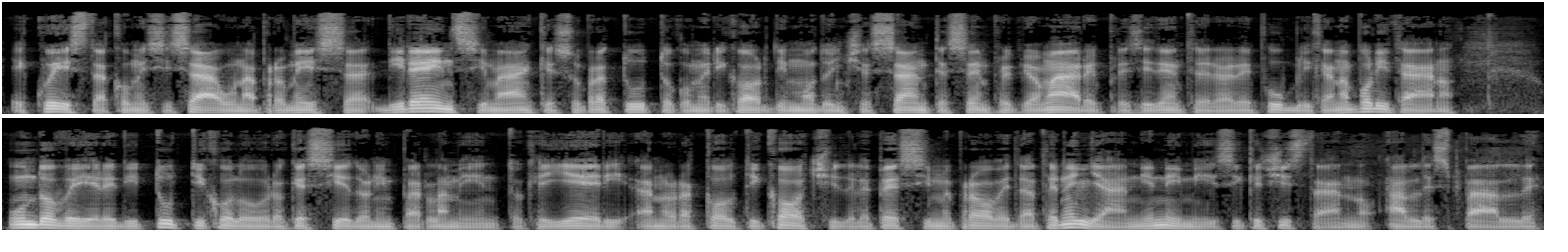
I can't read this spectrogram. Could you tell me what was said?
E questa, come si sa, una promessa di Renzi, ma anche e soprattutto, come ricorda in modo incessante e sempre più amaro il Presidente della Repubblica Napolitano, un dovere di tutti coloro che siedono in Parlamento, che ieri hanno raccolto i cocci delle pessime prove date negli anni e nei mesi che ci stanno alle spalle.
